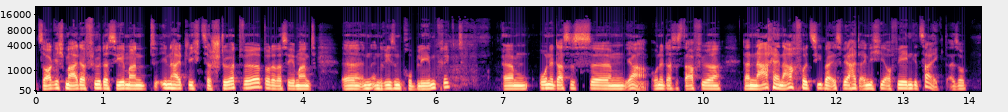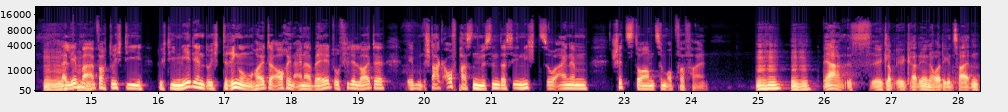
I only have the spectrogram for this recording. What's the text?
sorge ich mal dafür, dass jemand inhaltlich zerstört wird oder dass jemand äh, ein, ein Riesenproblem kriegt, ähm, ohne dass es ähm, ja, ohne dass es dafür dann nachher nachvollziehbar ist, wer hat eigentlich hier auf wen gezeigt. Also mhm, da leben wir mhm. einfach durch die durch die Mediendurchdringung heute auch in einer Welt, wo viele Leute eben stark aufpassen müssen, dass sie nicht so einem Shitstorm zum Opfer fallen. Mhm, mhm. Ja, ist, ich glaube, gerade in den heutigen Zeiten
